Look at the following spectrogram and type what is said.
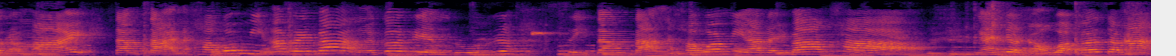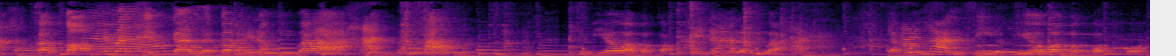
ละผลไม้ต่างๆนะคะ ว่ามีอะไรบ้างแล้วก็เรียนรู้เรื่องสีต่างๆนะคะ ว่ามีอะไรบ้างค่ะงั้นเดี๋ยวน้องวาก็จะมาประกอบให้มันติดกัน แล้วก็ให้น้องวิว่าหั่นนะคะเดี๋ยวพี่เอาวาประกอบให้นะเราวิว่าหั่นอย่าเพิ่งหั่นสิเดี๋ยวพี่เอาวาประกอบก่อน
